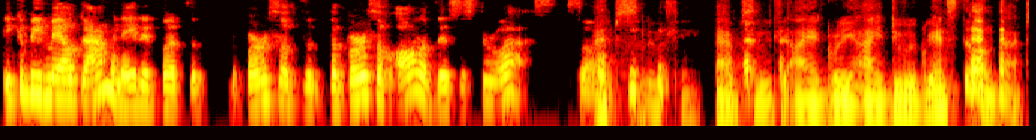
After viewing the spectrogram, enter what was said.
it could be male dominated, but the, the birth of the, the birth of all of this is through us. So Absolutely, absolutely. I agree. I do agree. And still on that,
